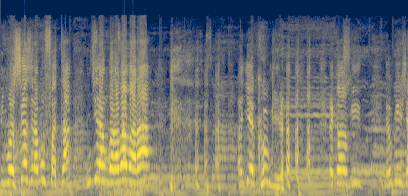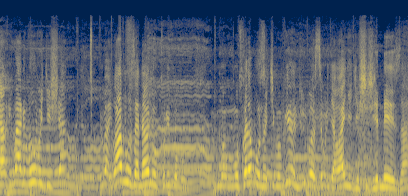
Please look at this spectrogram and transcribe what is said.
imosiyo ziramufata ngira ngo arababara. Agiye kumbwira. Reka yabwisha imana umugisha wamuza nawe ni ukuri ngo mu- mu- mukore mu ntoki mubwire rwose burya wanyigishije neza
